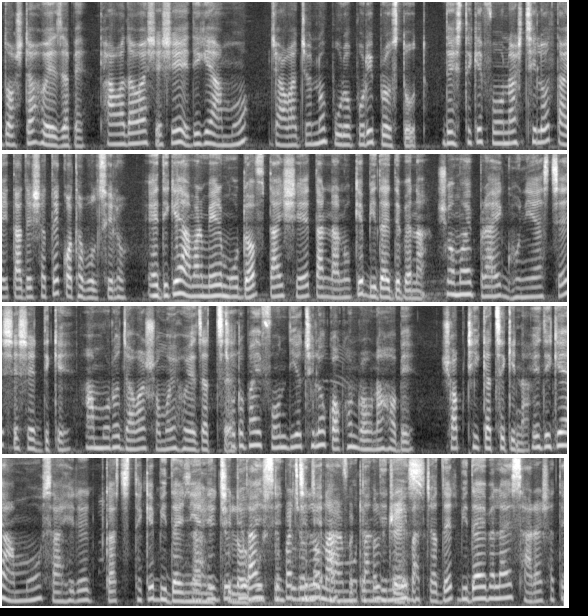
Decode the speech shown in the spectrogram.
দশটা হয়ে যাবে। খাওয়া দাওয়া শেষে এদিকে আম্মু যাওয়ার জন্য পুরোপুরি প্রস্তুত। দেশ থেকে ফোন আসছিল, তাই তাদের সাথে কথা বলছিল। এদিকে আমার মেয়ের মুড অফ, তাই সে তার নানুকে বিদায় দেবে না। সময় প্রায় ঘনিয়ে আসছে শেষের দিকে। আম্মুরও যাওয়ার সময় হয়ে যাচ্ছে। ছোট ভাই ফোন দিয়েছিল কখন রওনা হবে। সব ঠিক আছে কিনা? এদিকে আম্মু সাহিরের কাছ থেকে বিদায় নিয়ে নিচ্ছিল। তাই পারছিল না বাচ্চাদের। বিদায় বেলায় সারার সাথে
